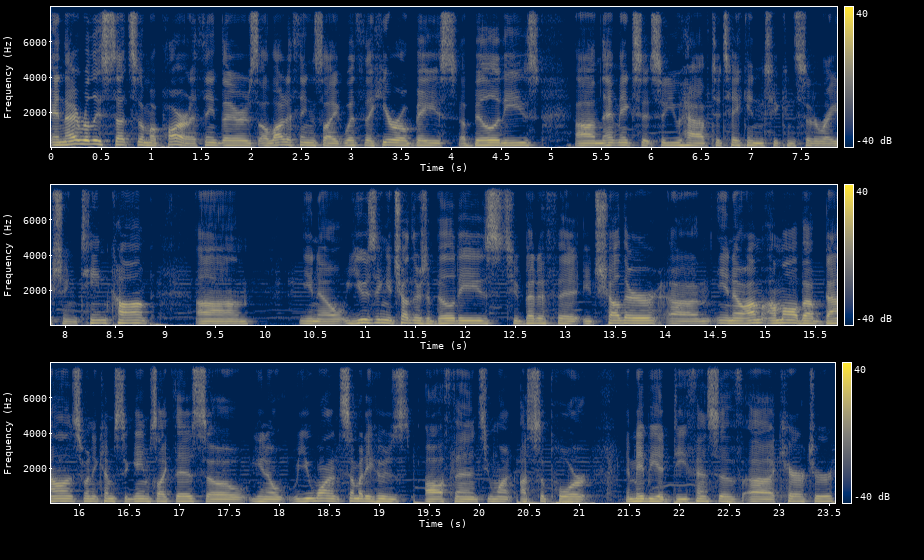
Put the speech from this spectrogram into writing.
And that really sets them apart. I think there's a lot of things like with the hero base abilities um, that makes it so you have to take into consideration team comp. Um, you know, using each other's abilities to benefit each other. Um, you know, I'm, I'm all about balance when it comes to games like this. So, you know, you want somebody who's offense, you want a support, and maybe a defensive uh, character.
